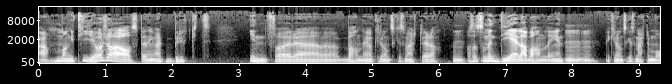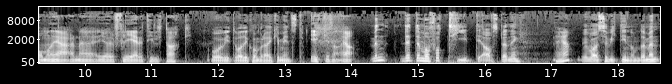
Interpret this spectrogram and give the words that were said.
ja, mange tiår så har avspenning vært brukt innenfor uh, behandling av kroniske smerter. da. Mm. Altså som en del av behandlingen. Mm, mm. Ved kroniske smerter må man gjerne gjøre flere tiltak. Og vite hva de kommer av, ikke minst. Ikke sant? Ja. Men dette må få tid til avspenning. ja. Vi var så vidt innom det, men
